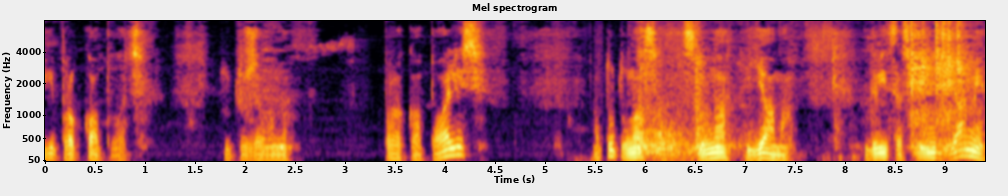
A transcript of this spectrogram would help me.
і прокапуватися. Тут вже воно прокопались. А тут у нас слівна яма. Дивіться, слівній ямі,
